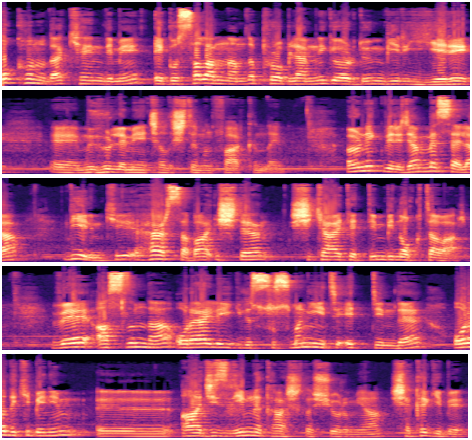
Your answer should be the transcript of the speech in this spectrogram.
o konuda kendimi egosal anlamda problemli gördüğüm bir yeri e, mühürlemeye çalıştığımın farkındayım. Örnek vereceğim mesela diyelim ki her sabah işten şikayet ettiğim bir nokta var. Ve aslında orayla ilgili susma niyeti ettiğimde oradaki benim e, acizliğimle karşılaşıyorum ya. Şaka gibi.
